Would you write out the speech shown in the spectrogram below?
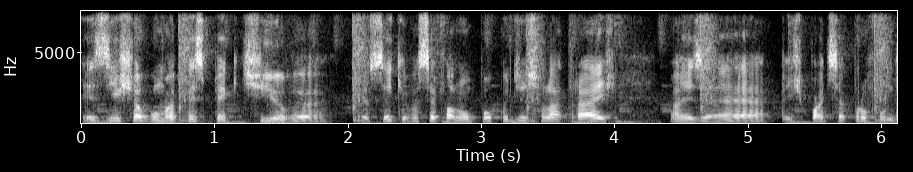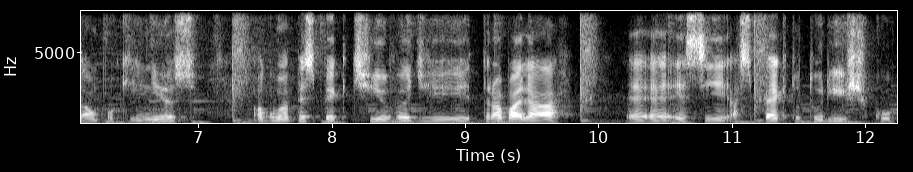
existe alguma perspectiva? Eu sei que você falou um pouco disso lá atrás, mas é, a gente pode se aprofundar um pouquinho nisso. Alguma perspectiva de trabalhar é, esse aspecto turístico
